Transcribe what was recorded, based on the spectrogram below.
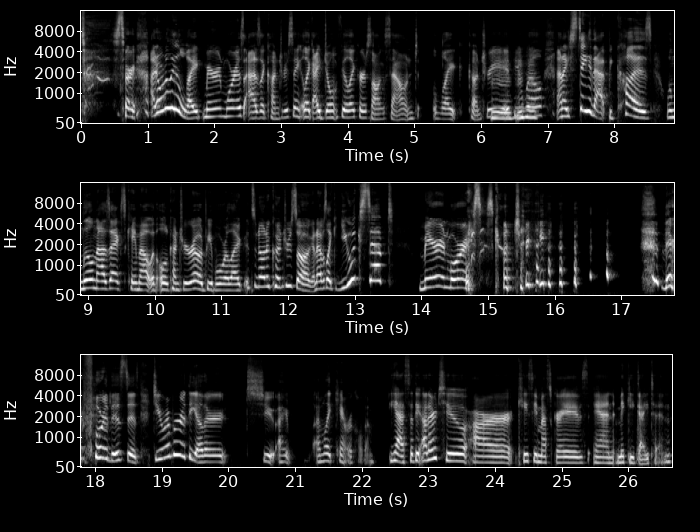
Sorry, I don't really like Maren Morris as a country singer. Like, I don't feel like her songs sound like country, Mm, if you mhm. will. And I say that because when Lil Nas X came out with Old Country Road, people were like, "It's not a country song," and I was like, "You accept Maren Morris as country, therefore this is." Do you remember the other two? I I'm like can't recall them. Yeah, so the other two are Kacey Musgraves and Mickey Guyton.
